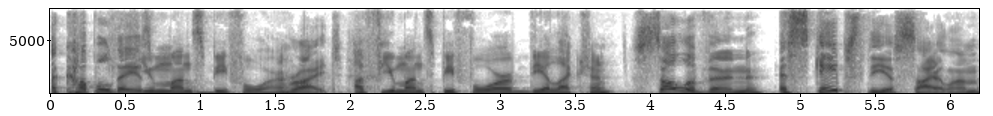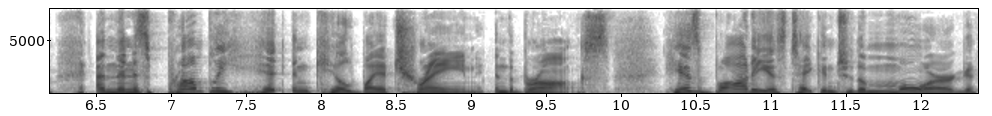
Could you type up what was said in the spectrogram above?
a couple days a few months before. Right. A few months before the election. Sullivan escapes the asylum and then is promptly hit and killed by a train in the Bronx. His body is taken to the morgue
